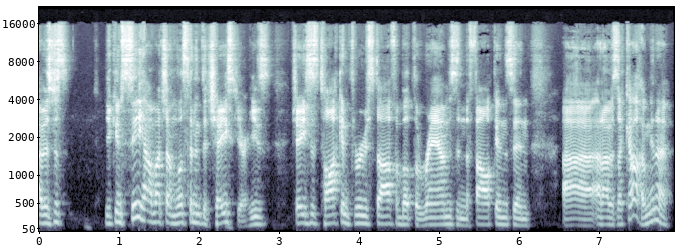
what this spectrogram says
I was just, you can see how much I'm listening to Chase here. He's Chase is talking through stuff about the Rams and the Falcons, and uh, and I was like, oh, I'm gonna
